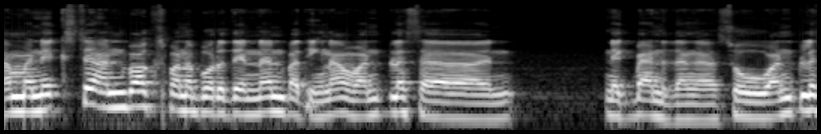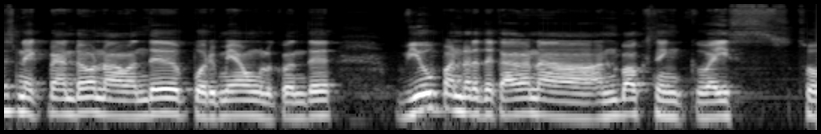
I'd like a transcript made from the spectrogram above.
நம்ம நெக்ஸ்ட்டு அன்பாக்ஸ் பண்ண போகிறது என்னன்னு பார்த்தீங்கன்னா ஒன் ப்ளஸ் நெக் பேண்டு தாங்க. ஸோ ஒன் ப்ளஸ் நெக் பேண்டும் நான் வந்து பொறுமையாக உங்களுக்கு வந்து வியூ பண்ணுறதுக்காக நான் அன்பாக்சிங் வைஸ் ஸோ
